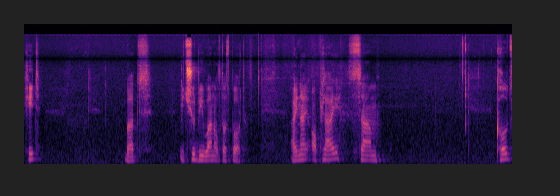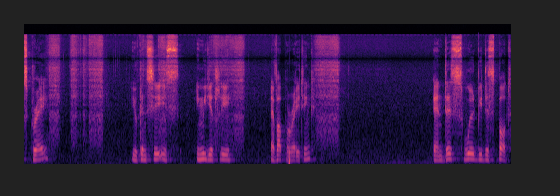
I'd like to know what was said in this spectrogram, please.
heat. But it should be one of those both. I now apply some cold spray. You can see it's immediately evaporating. And this will be the spot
